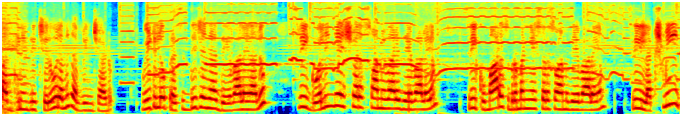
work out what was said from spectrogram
పద్దెనిమిది చెరువులను తవ్వించాడు. వీటిలో ప్రసిద్ధి చెందిన దేవాలయాలు శ్రీ గోలింగేశ్వర స్వామి వారి దేవాలయం శ్రీ కుమార సుబ్రహ్మణ్యేశ్వర స్వామి దేవాలయం శ్రీ లక్ష్మీ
